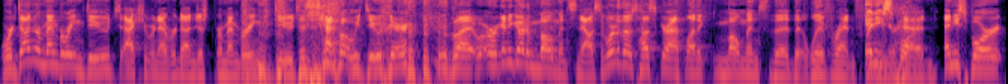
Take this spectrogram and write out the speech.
We're done remembering dudes. Actually, we're never done just remembering dudes. This is kind of what we do here. But we're going to go to moments now. So, what are those Husker athletic moments that, that live rent free Any in your sport. head? Any sport.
